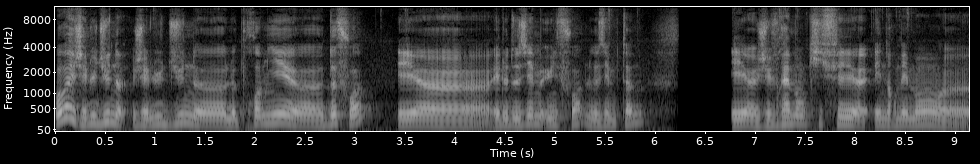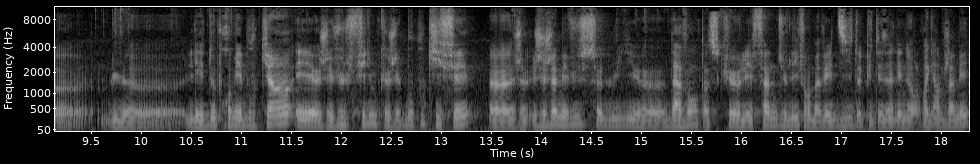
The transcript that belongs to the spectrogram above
Ouais, ouais, j'ai lu Dune. J'ai lu Dune le premier deux fois, et, et le deuxième une fois, le deuxième tome. Et euh, j'ai vraiment kiffé euh, énormément euh, le- les deux premiers bouquins, et j'ai vu le film que j'ai beaucoup kiffé. J'ai jamais vu celui d'avant parce que les fans du livre m'avaient dit depuis des années ne le regarde jamais.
